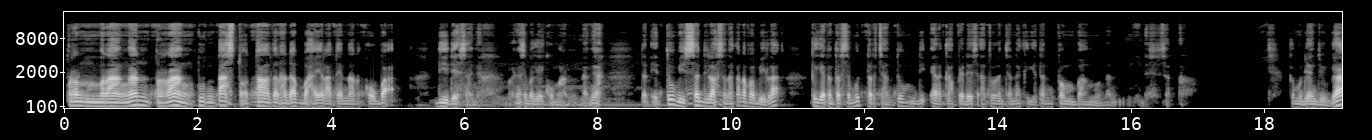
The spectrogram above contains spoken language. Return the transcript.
pemerangan perang tuntas total terhadap bahaya laten narkoba di desanya. Makanya sebagai komandannya. Dan itu bisa dilaksanakan apabila kegiatan tersebut tercantum di RKP atau rencana kegiatan pembangunan desa. Kemudian juga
